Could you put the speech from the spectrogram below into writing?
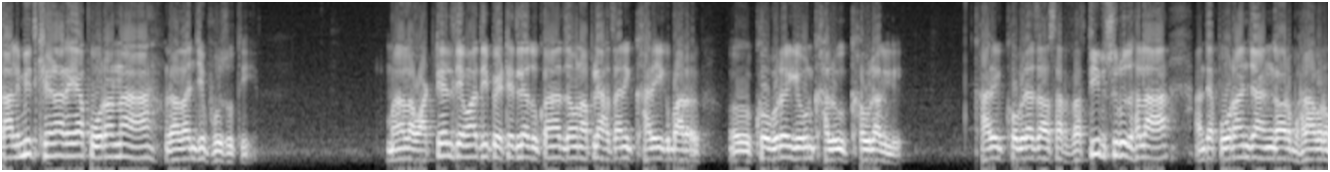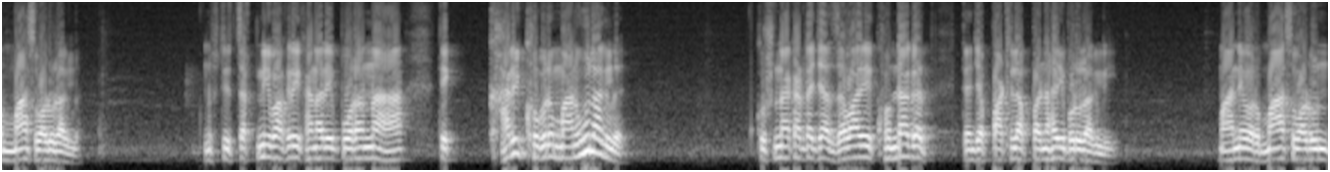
तालमीत खेळणाऱ्या या पोरांना दादांची फूस होती. मनाला वाटेल तेव्हा ती पेठेतल्या दुकानात जाऊन आपल्या हाताने खारीक बार खोबरं घेऊन खालू खाऊ लागली. खारीक खोबऱ्याचा असा रतीब सुरू झाला आणि त्या पोरांच्या अंगावर भराभर मांस वाढू लागलं. नुसती चटणी भाकरी खाणारी पोरांना ते खारीक खोबरं मानवू लागलं. कृष्णाकाठाच्या जवारी खोंडागत त्यांच्या पाठीला पन्हाळी पडू लागली. मानेवर मांस वाढून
